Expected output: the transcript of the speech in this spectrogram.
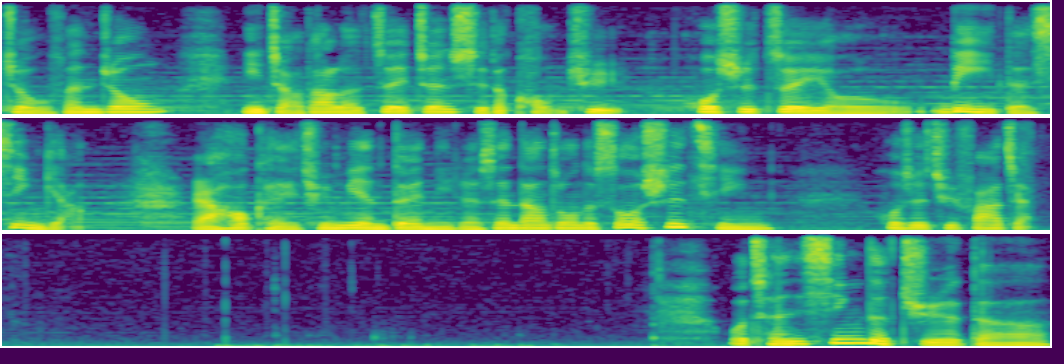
这五分钟你找到了最真实的恐惧，或是最有力的信仰，然后可以去面对你人生当中的所有事情，或是去发展。我诚心的觉得。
